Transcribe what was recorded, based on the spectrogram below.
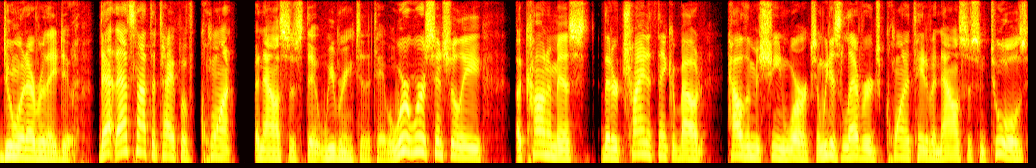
doing whatever they do. That that's not the type of quant analysis that we bring to the table. We're we're essentially economists that are trying to think about how the machine works and we just leverage quantitative analysis and tools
